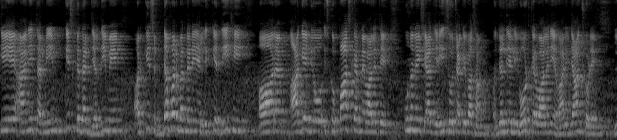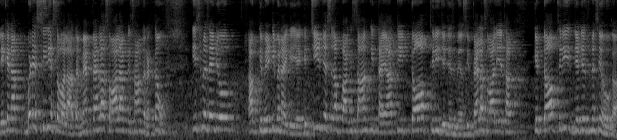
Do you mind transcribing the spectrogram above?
कि ये आइनी तरमीम किस कदर जल्दी में और किस डफर बंदे ने ये लिख के दी थी, और आगे जो इसको पास करने वाले थे, उन्होंने शायद यही सोचा कि बस हम जल्दी जल्दी वोट करवा लेंगे हमारी जान छोड़े। लेकिन आप बड़े सीरियस सवाल हैं। मैं पहला सवाल आपके सामने रखता हूँ, इसमें से जो अब कमेटी बनाई गई है कि चीफ जस्टिस ऑफ़ पाकिस्तान की तैयारी टॉप थ्री जजेस में उसी पहला सवाल ये था कि टॉप थ्री जजेस में से होगा।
